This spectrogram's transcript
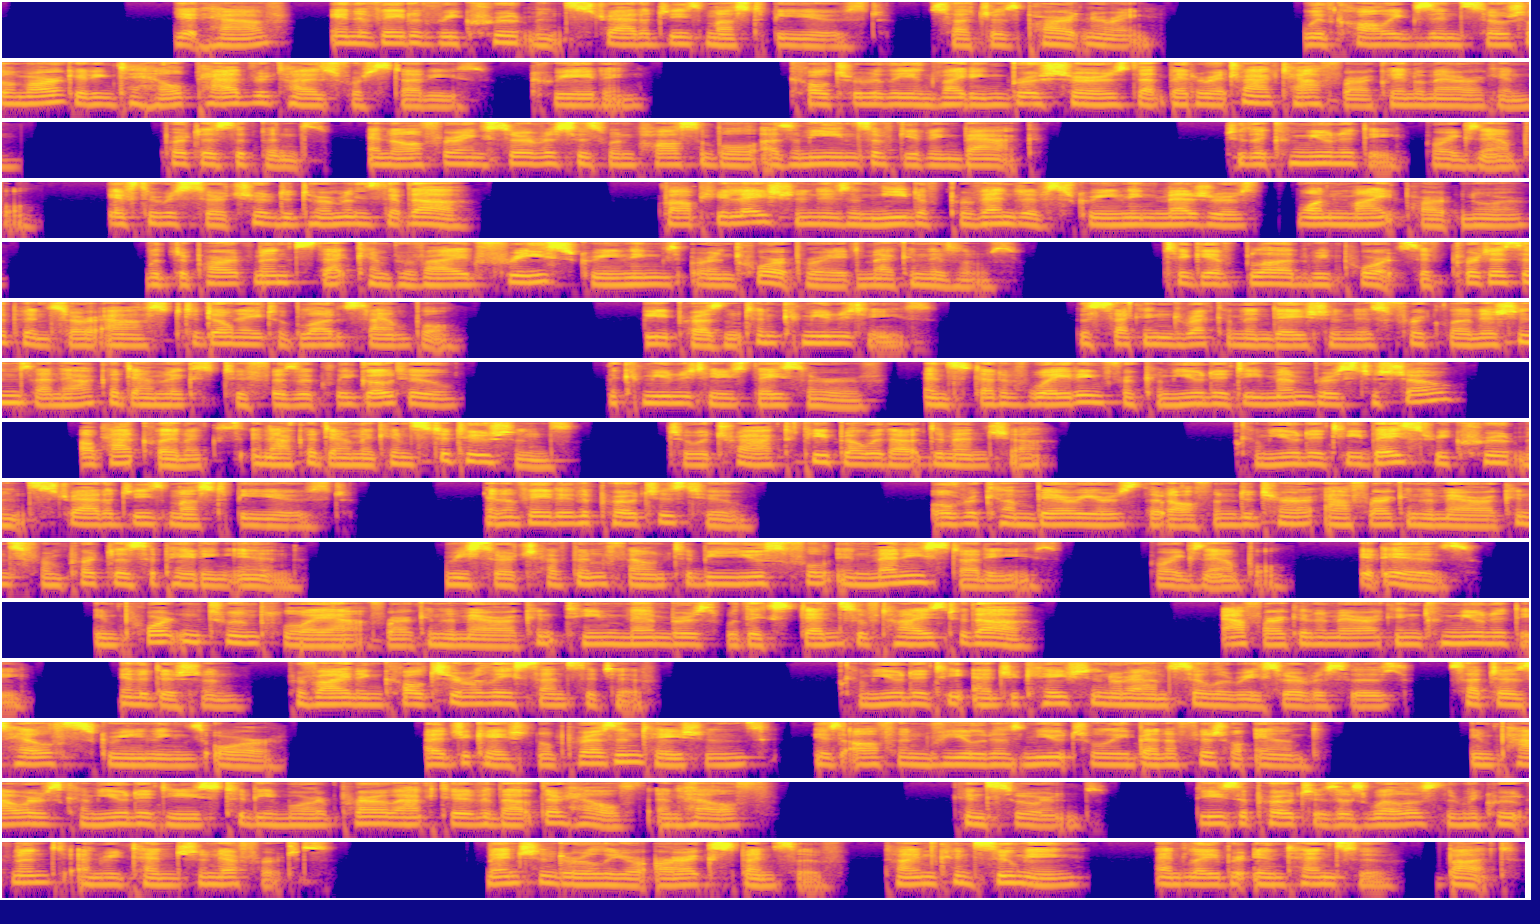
yet have, innovative recruitment strategies must be used, such as partnering with colleagues in social marketing to help advertise for studies, creating culturally inviting brochures that better attract African American participants, and offering services when possible as a means of giving back to the community. For example, if the researcher determines that the population is in need of preventive screening measures, one might partner with departments that can provide free screenings or incorporate mechanisms to give blood reports if participants are asked to donate a blood sample. Be present in communities. The second recommendation is for clinicians and academics to physically go to the communities they serve instead of waiting for community members to show up at clinics in academic institutions to attract people without dementia. Community based recruitment strategies must be used. Innovative approaches to overcome barriers that often deter African Americans from participating in research have been found to be useful in many studies. For example, it is important to employ African American team members with extensive ties to the African American community. In addition, providing culturally sensitive community education or ancillary services, such as health screenings or educational presentations, is often viewed as mutually beneficial and empowers communities to be more proactive about their health and health concerns. These approaches as well as the recruitment and retention efforts mentioned earlier are expensive, time-consuming, and labor-intensive, but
